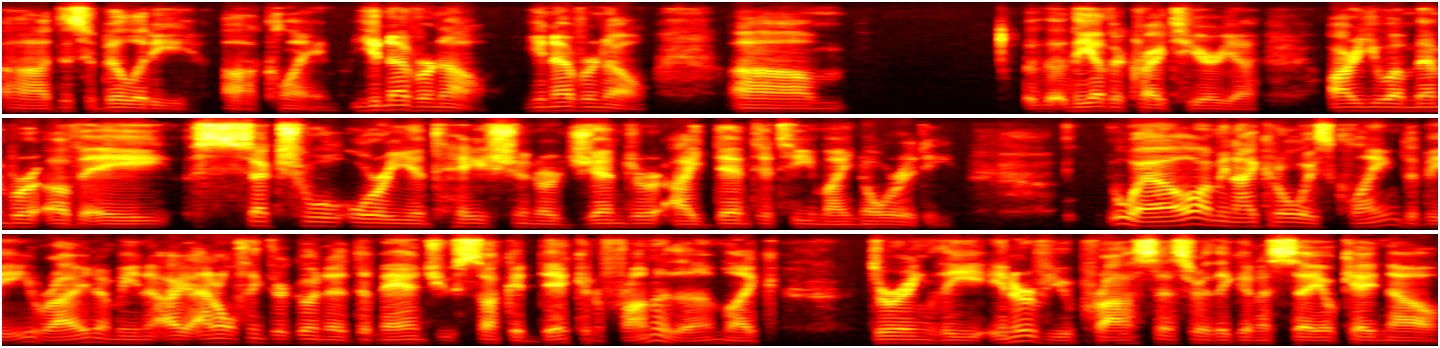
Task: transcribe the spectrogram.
uh, disability uh, claim. You never know. You never know. Um, the, the other criteria are you a member of a sexual orientation or gender identity minority? Well, I mean, I could always claim to be, right? I mean, I, I don't think they're going to demand you suck a dick in front of them. Like during the interview process, are they going to say, okay, now,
